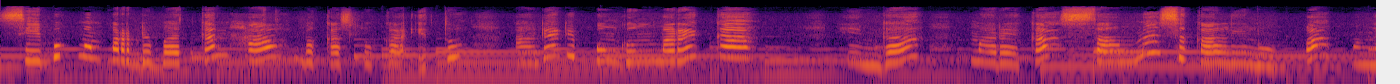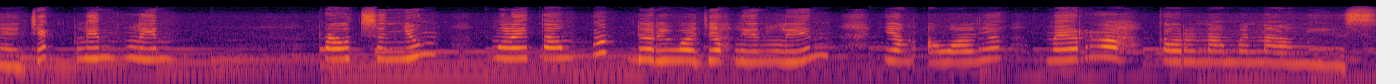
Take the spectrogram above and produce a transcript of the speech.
sibuk memperdebatkan hal bekas luka itu ada di punggung mereka hingga mereka sama sekali lupa mengejek Lin-Lin. Raut senyum mulai tampak dari wajah Lin-Lin yang awalnya merah karena menangis.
